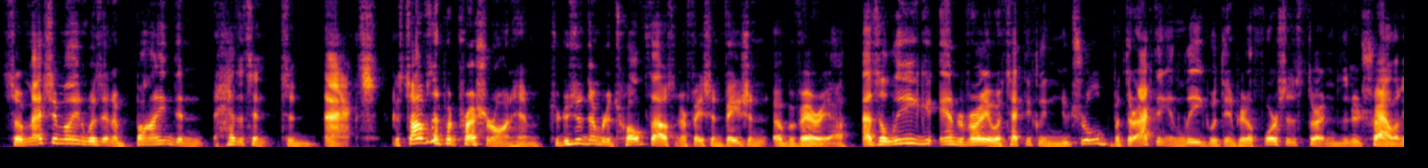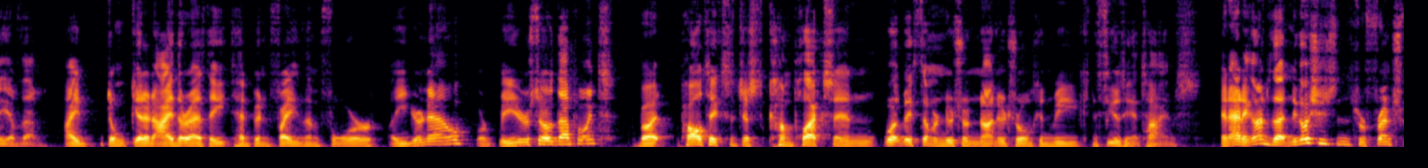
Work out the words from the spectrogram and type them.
So Maximilian was in a bind and hesitant to act. Gustavus had put pressure on him to reduce his number to 12,000 or face invasion of Bavaria. As the League and Bavaria was technically neutral, but their acting in league with the Imperial forces threatened the neutrality of them. I don't get it either, as they had been fighting them for a year now, or a year or so at that point. But politics is just complex, and what makes someone neutral and not neutral can be confusing at times. And adding on to that, negotiations for French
